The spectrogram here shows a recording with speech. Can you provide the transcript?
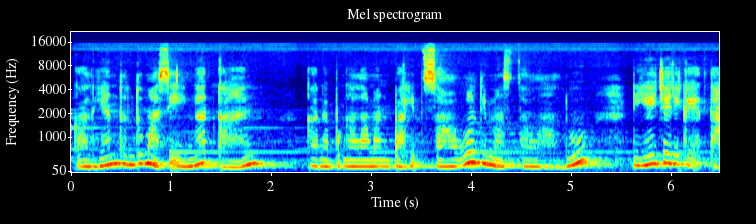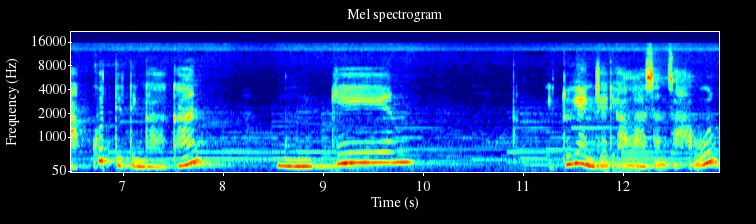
Kalian tentu masih ingat kan? Karena pengalaman pahit Saul di masa lalu, dia jadi kayak takut ditinggalkan. Mungkin itu yang jadi alasan Saul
